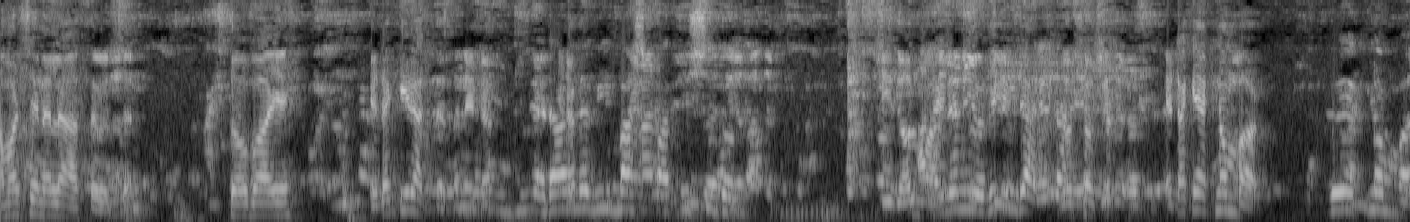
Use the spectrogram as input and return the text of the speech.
আমার চ্যানেলে আছে হোসেন তো ভাই এটা কি রাখতেছেন এটা? এটা হলো কি বাসপাতি শীতল। শীতল। দর্শক, এটা কি এক নম্বর? দুই এক নম্বর।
